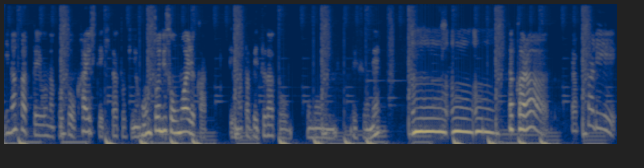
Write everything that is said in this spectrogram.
いなかったようなことを返してきた時に本当にそう思えるかってまた別だと思うんですよね。うんうんうん、だからやっぱり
